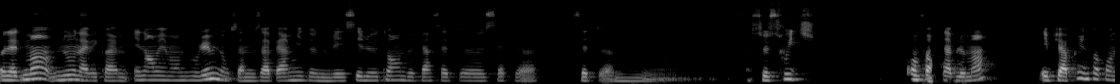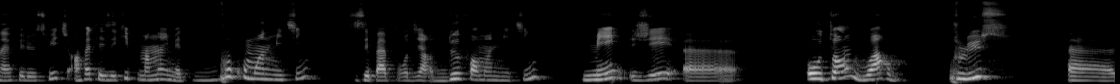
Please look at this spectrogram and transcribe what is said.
Honnêtement, nous, on avait quand même énormément de volume. Donc, ça nous a permis de nous laisser le temps de faire cette, euh, cette, cette, ce switch confortablement. Et puis après, une fois qu'on a fait le switch, en fait, les équipes, maintenant, ils mettent beaucoup moins de meetings. Si c'est pas pour dire deux fois moins de meetings, mais j'ai euh, autant, voire plus euh,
